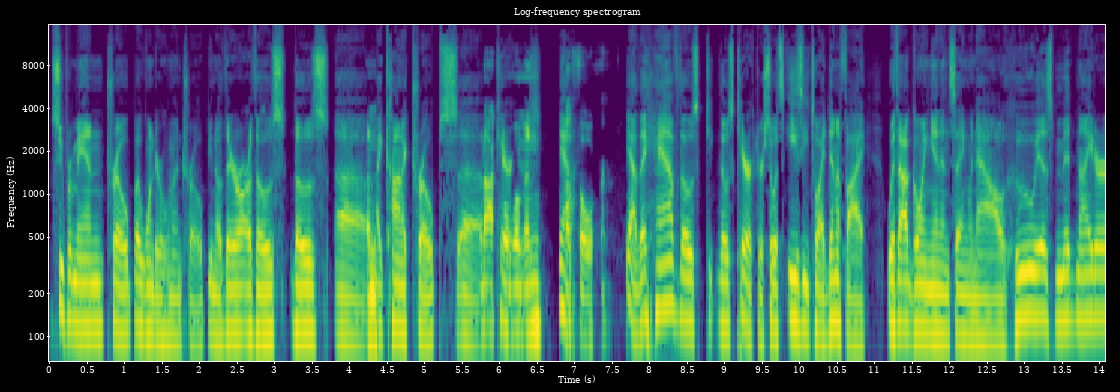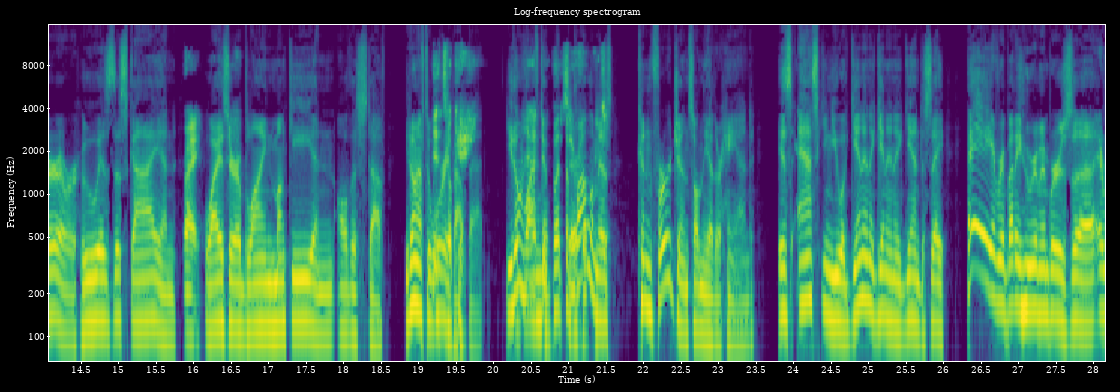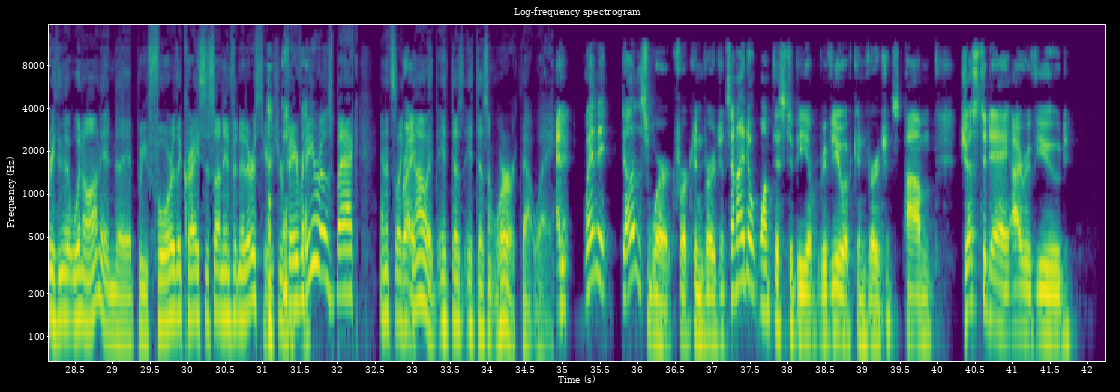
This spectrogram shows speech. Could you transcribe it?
Superman trope, a Wonder Woman trope. You know, there are those those uh, An- iconic tropes. Uh, an. Aquawoman, Yeah. a Thor. Yeah, they have those those characters, so it's easy to identify without going in and saying, "Well, now who is Midnighter or who is this guy and Right. why is there a blind monkey and all this stuff?" You don't have to worry about that. You The don't have to. But the there for a problem is Convergence, on the other hand, is asking you again and again and again to say, "Hey, everybody who remembers uh, everything that went on in uh, before the Crisis on Infinite Earth. here's your favorite heroes back." And it's like, Right. no, it, it does it doesn't work that way. And when it does work for Convergence, and I don't want this to be a review of Convergence. Um, just today I reviewed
